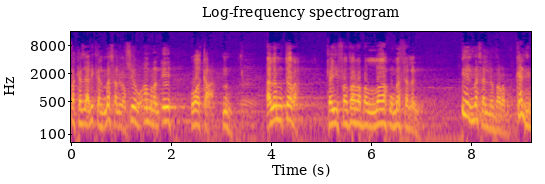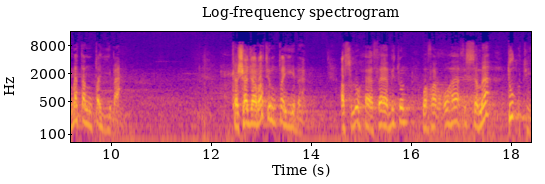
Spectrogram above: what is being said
فكذلك المثل يصير امرا إيه؟ واقعا. ألم ترى كيف ضرب الله مثلا؟ إيه المثل اللي ضربه؟ كلمة طيبة. كشجرة طيبة. أصلها ثابت وفرعها في السماء تؤتي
